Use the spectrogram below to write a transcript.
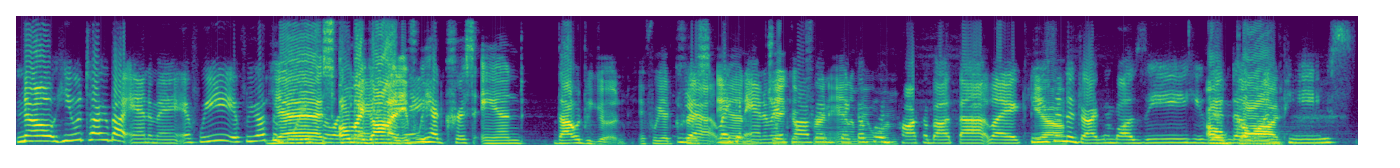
No, he would talk about anime. If we if we got the boys Yes. for, like, oh my an god, if we had Chris and that would be good. If we had Chris yeah, like and an anime Jacob topic, for an anime Jacob one. would talk about that. Like he's Yeah. into Dragon Ball Z. He's Oh, into God. One Piece.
